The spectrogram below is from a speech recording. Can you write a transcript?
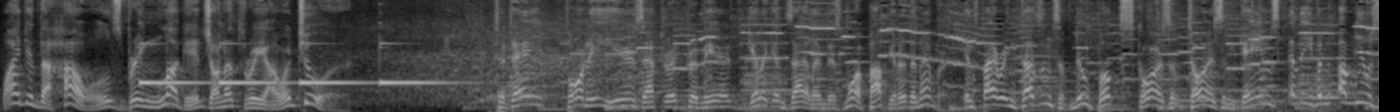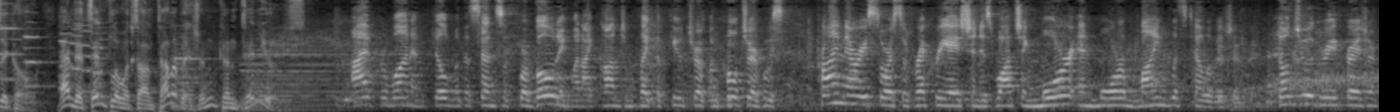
why did the Howells bring luggage on a three hour tour? Today, 40 years after it premiered, Gilligan's Island is more popular than ever, inspiring dozens of new books, scores of toys and games, and even a musical. And its influence on television continues. I, for one, am filled with a sense of foreboding when I contemplate the future of a culture whose primary source of recreation is watching more and more mindless television. Don't you agree, Fraser?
